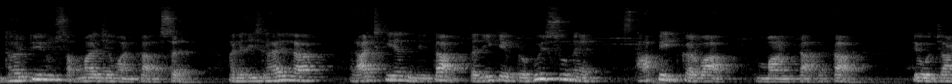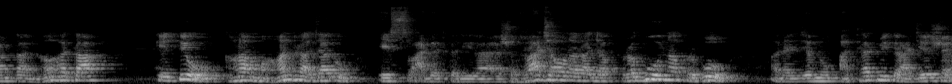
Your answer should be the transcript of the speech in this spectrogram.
ધરતીનું સામ્રાજ્ય માનતા હશે અને ઇઝરાયેલના રાજકીય નેતા તરીકે પ્રભુ ઈસુને સ્થાપિત કરવા માંગતા હતા. તેઓ જાણતા ન હતા કે તેઓ ઘણા મહાન રાજાનું એ સ્વાગત કરી રહ્યા છે. રાજાઓના રાજા પ્રભુઓના પ્રભુ અને જેમનું આધ્યાત્મિક રાજ્ય છે,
